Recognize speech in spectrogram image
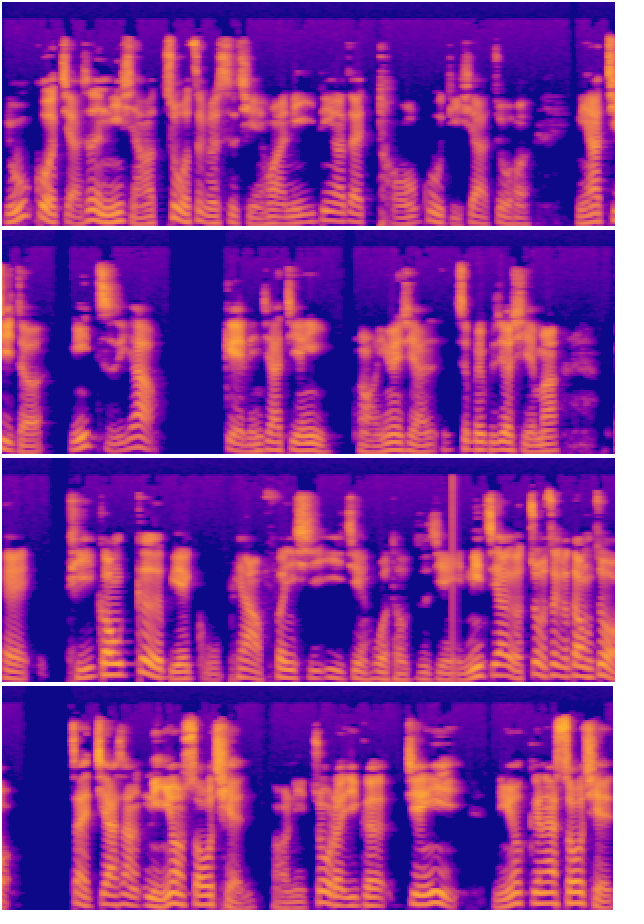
如果假设你想要做这个事情的话，你一定要在投顾底下做哈，你要记得，你只要给人家建议啊，因为写这边不是要写吗？哎，提供个别股票分析意见或投资建议，你只要有做这个动作，再加上你又收钱啊，你做了一个建议，你又跟他收钱，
